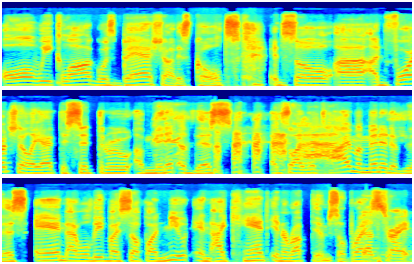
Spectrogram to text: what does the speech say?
all week long was bash on his Colts. And so, uh, unfortunately, I have to sit through a minute of this. and so I will time a minute of this and I will leave myself on mute and I can't interrupt him. So, Bryce. That's right.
